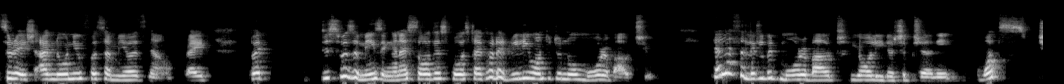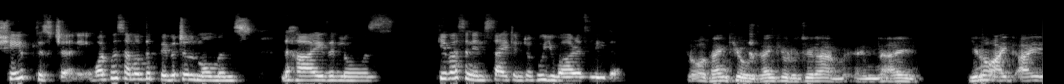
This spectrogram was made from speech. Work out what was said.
Suresh, I've known you for some years now, right? But this was amazing. When I saw this post, I thought I really wanted to know more about you. Tell us a little bit more about your leadership journey. What's shaped this journey? What were some of the pivotal moments, the highs and lows? Give us an insight into who you are as a leader. Oh, thank you, thank you, Ruchira. And I, you know, I, I,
